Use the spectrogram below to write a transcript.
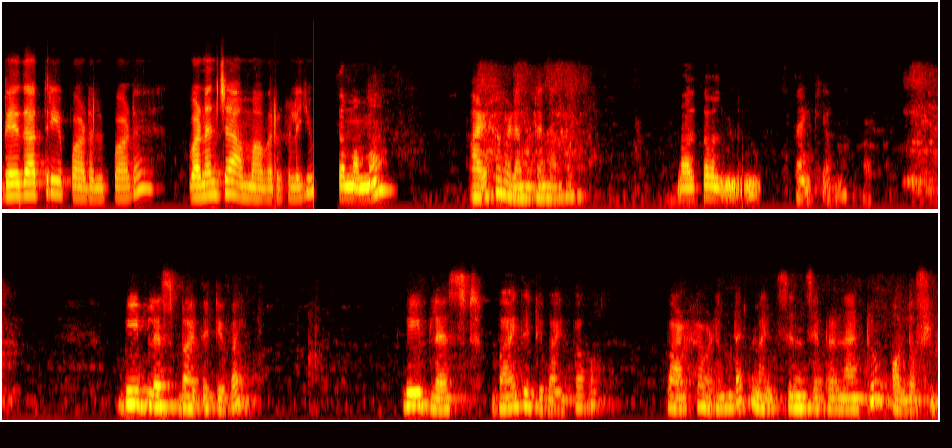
வேதாத்திரிய பாடல் பாட வனஜா அம்மா அவர்களையும் அம்மா. வாழ்க வளமுடன் அம்மா. வாழ்க வளமுடன் தேங்க்யூ அம்மா. Be blessed by the divine. be blessed by the divine power. Varha my sincere pranam to all of you,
